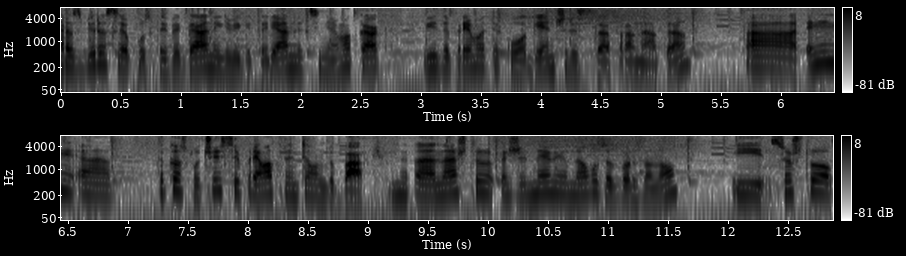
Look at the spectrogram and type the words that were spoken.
Разбира се, ако сте веган или вегетарианец, няма как вие да приемате колаген чрез храната. А, е, а, в такъв случай се приемат хранителни добавки. А, нашето ежедневие е много забързано и също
